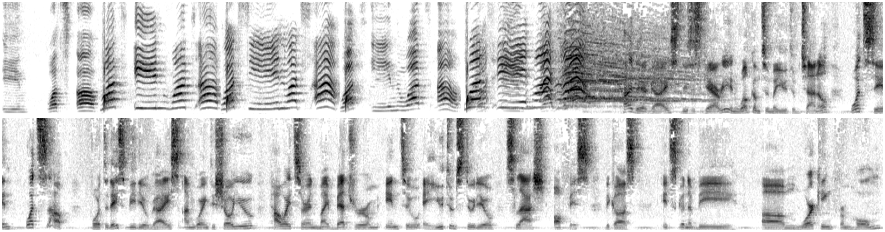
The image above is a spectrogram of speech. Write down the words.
in? What's up? What's in? What's up? What's in? What's up? What's in? What's up? What's in? What's up? Hi there guys, this is Gary and welcome to my YouTube channel, What's In, What's Up? For today's video guys, I'm going to show you how I turned my bedroom into a YouTube studio slash office because it's gonna be um, working from home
